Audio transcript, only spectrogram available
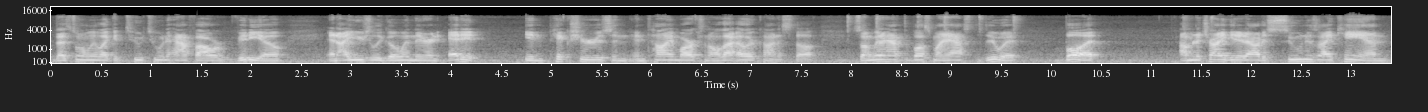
that's normally like a two, two and a half hour video. And I usually go in there and edit in pictures and, and time marks and all that other kind of stuff. So I'm going to have to bust my ass to do it. But I'm going to try to get it out as soon as I can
